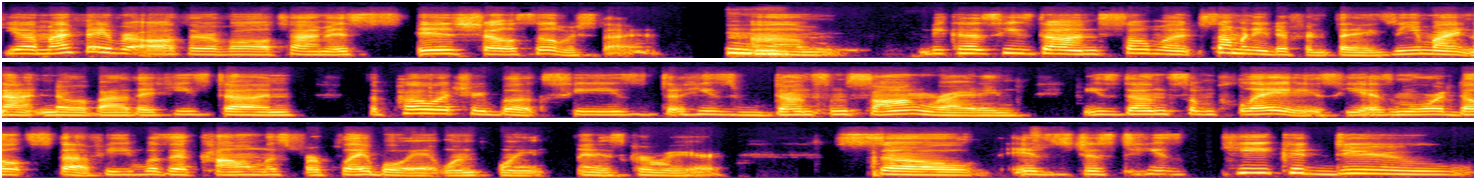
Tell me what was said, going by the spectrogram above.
yeah, my favorite author of all time is is Shel Silverstein. Mm-hmm. Um, because he's done so much, so many different things. You might not know about it. He's done the poetry books. He's he's done some songwriting. He's done some plays. He has more adult stuff. He was a columnist for Playboy at one point in his career. So it's just he's he could do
